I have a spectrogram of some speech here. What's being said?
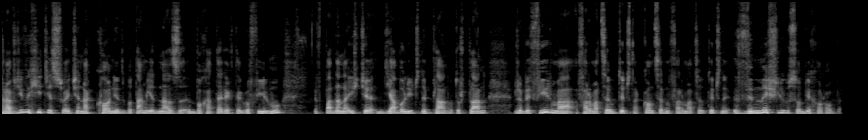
prawdziwy hit jest, słuchajcie, na koniec, bo tam jedna z bohaterek tego filmu wpada na iście diaboliczny plan. Otóż plan, żeby firma farmaceutyczna, koncern farmaceutyczny wymyślił sobie chorobę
